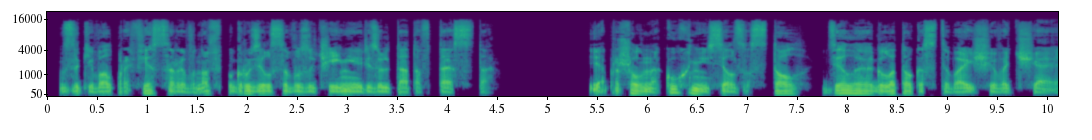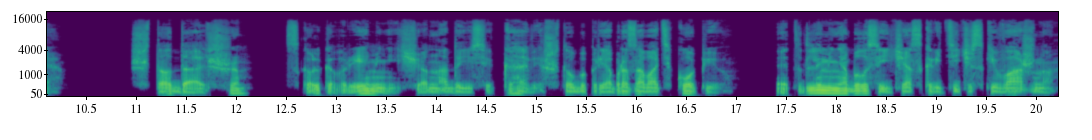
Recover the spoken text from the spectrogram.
— закивал профессор и вновь погрузился в изучение результатов теста. Я прошел на кухню и сел за стол, делая глоток остывающего чая. Что дальше? Сколько времени еще надо Исикаве, чтобы преобразовать копию? Это для меня было сейчас критически важно.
